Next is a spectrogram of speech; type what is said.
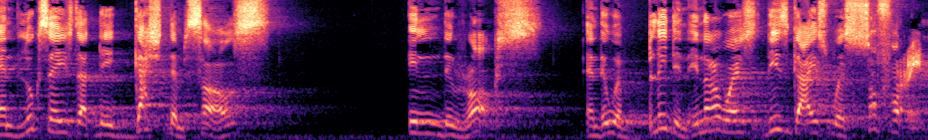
and Luke says that they gashed themselves in the rocks and they were bleeding. In other words, these guys were suffering.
